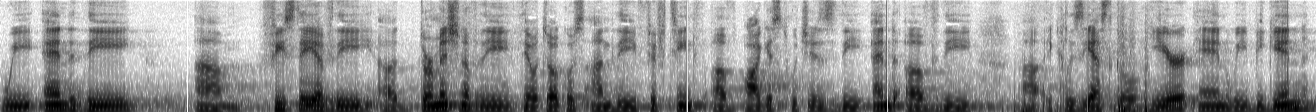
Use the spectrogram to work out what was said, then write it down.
We end the um, feast day of the uh, Dormition of the Theotokos on the 15th of August, which is the end of the uh, ecclesiastical year, and we begin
